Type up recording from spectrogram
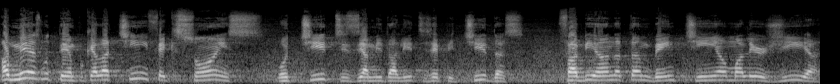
Ao mesmo tempo que ela tinha infecções, otites e amidalites repetidas, Fabiana também tinha uma alergia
